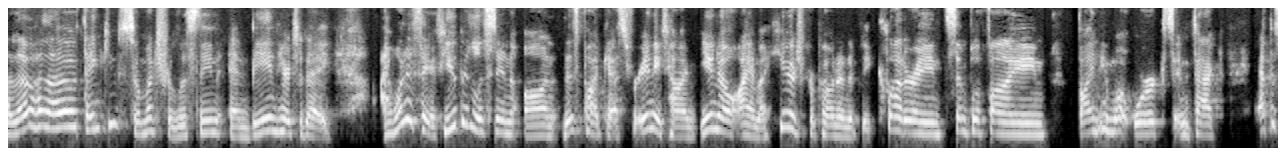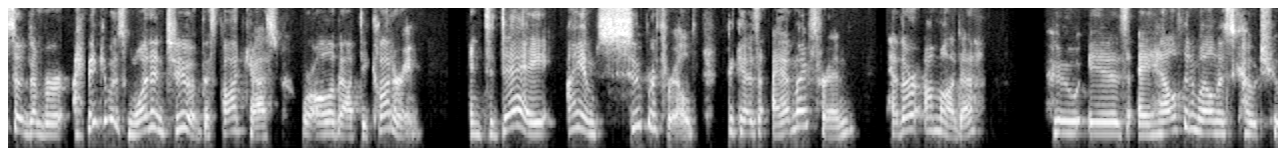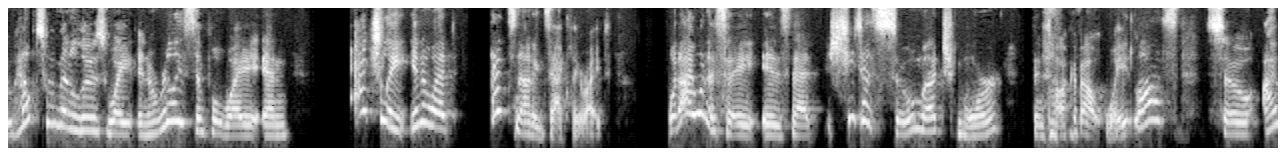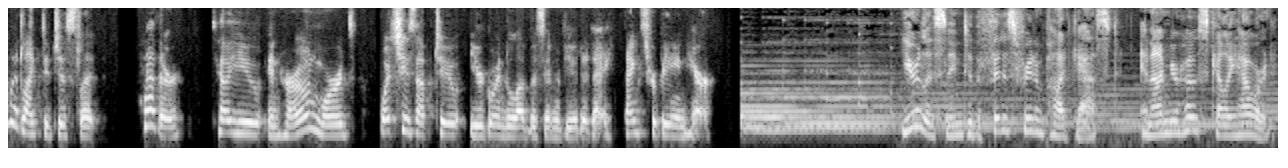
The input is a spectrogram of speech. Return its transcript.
Hello, hello. Thank you so much for listening and being here today. I want to say if you've been listening on this podcast for any time, you know I am a huge proponent of decluttering, simplifying, finding what works. In fact, episode number, I think it was one and two of this podcast, were all about decluttering. And today I am super thrilled because I have my friend, Heather Amada, who is a health and wellness coach who helps women lose weight in a really simple way and actually, you know what? That's not exactly right. What I want to say is that she does so much more than talk about weight loss. So I would like to just let Heather tell you in her own words what she's up to. You're going to love this interview today. Thanks for being here. You're listening to the Fit is Freedom podcast, and I'm your host, Kelly Howard.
